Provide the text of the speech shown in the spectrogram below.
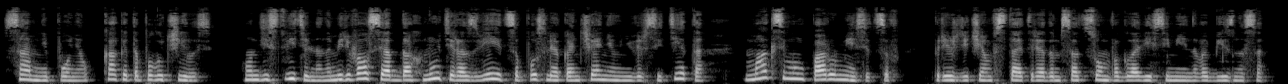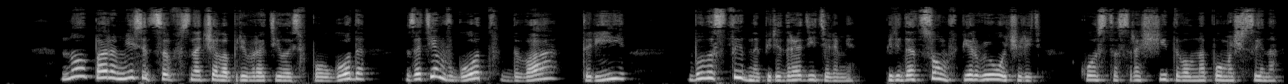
Сам не понял, как это получилось. Он действительно намеревался отдохнуть и развеяться после окончания университета максимум пару месяцев, прежде чем встать рядом с отцом во главе семейного бизнеса. Но пара месяцев сначала превратилась в полгода, затем в год, два, три, было стыдно перед родителями, перед отцом в первую очередь. Костас рассчитывал на помощь сына,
